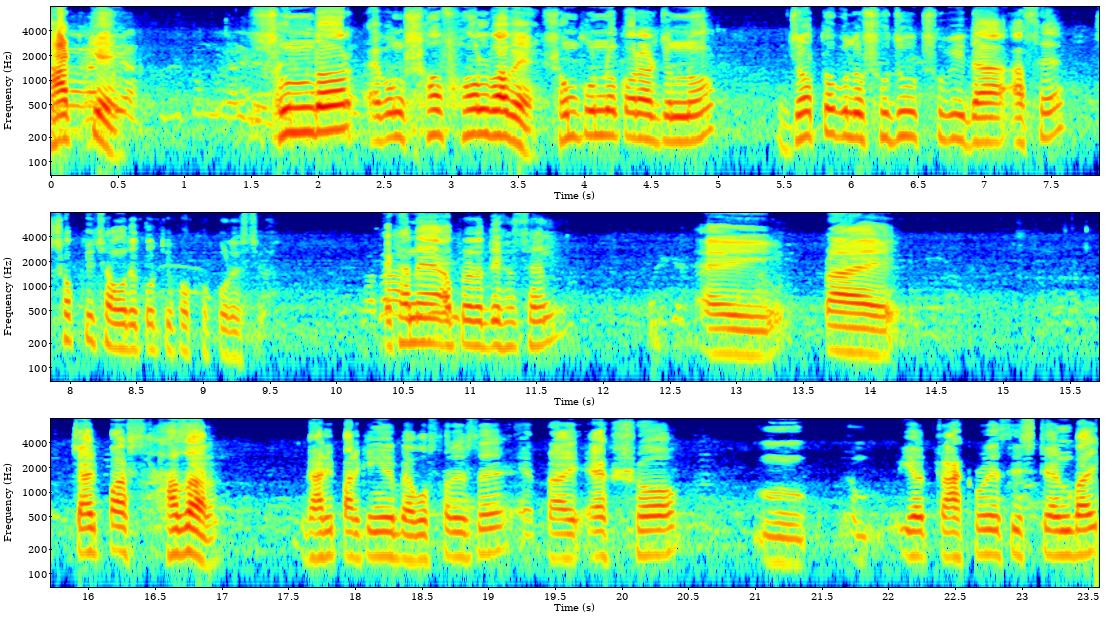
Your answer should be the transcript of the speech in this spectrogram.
হাটকে সুন্দর এবং সফলভাবে সম্পূর্ণ করার জন্য যতগুলো সুযোগ সুবিধা আছে সব কিছু আমাদের কর্তৃপক্ষ করেছে। এখানে আপনারা দেখেছেন এই প্রায় চার পাঁচ হাজার গাড়ি পার্কিংয়ের ব্যবস্থা রয়েছে। প্রায় একশো ইয়ে ট্রাক রয়েছে স্ট্যান্ড বাই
